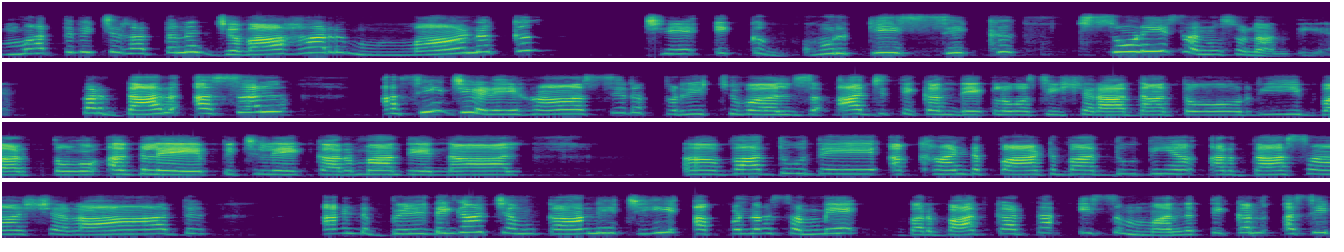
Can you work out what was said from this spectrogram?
ਮਤ ਵਿੱਚ ਰਤਨ ਜਵਾਹਰ ਮਾਨਕ ਜੇ ਇੱਕ ਗੁਰ ਕੀ ਸਿੱਖ ਸੁਣੀ ਸਾਨੂੰ ਸੁਣਾਉਂਦੀ ਹੈ, ਪਰ ਦਰ ਅਸਲ ਅਸੀਂ ਜਿਹੜੇ ਹਾਂ ਸਿਰਫ ਰਿਚੁਅਲਸ ਅੱਜ ਤਿਕਨ ਦੇਖ ਲਓ, ਅਸੀਂ ਸ਼ਰਾਧਾਂ ਤੋਂ ਰੀਬਰਥ ਤੋਂ, ਅਗਲੇ ਪਿਛਲੇ ਕਰਮਾਂ ਦੇ ਨਾਲ ਵਾਧੂ ਦੇ ਅਖੰਡ ਪਾਠ, ਵਾਧੂ ਦੀਆਂ ਅਰਦਾਸਾਂ, ਸ਼ਰਾਧ ਐਂਡ ਬਿਲਡਿੰਗਾਂ ਚਮਕਾਉਣ ਵਿੱਚ ਹੀ ਆਪਣਾ ਸਮੇਂ ਬਰਬਾਦ ਕਰਤਾ, ਇਸ ਮਨ ਤਿਕਨ ਅਸੀਂ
